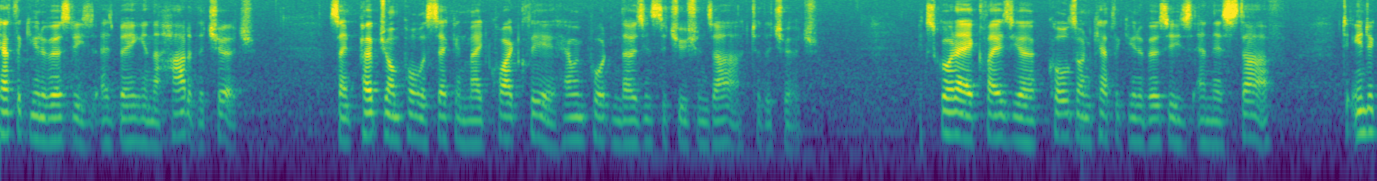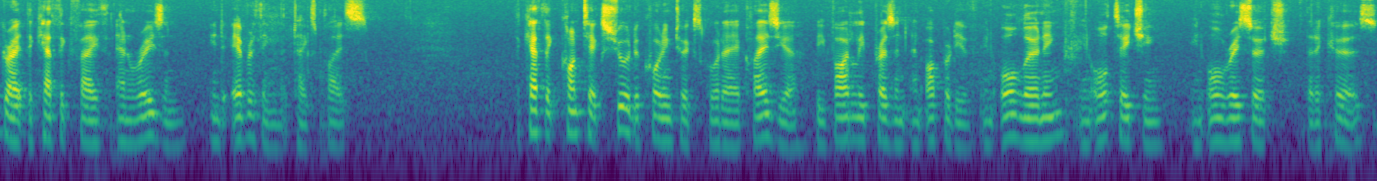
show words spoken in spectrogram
Catholic universities as being in the heart of the church, St. Pope John Paul II made quite clear how important those institutions are to the church. Ex Corde Ecclesiae calls on Catholic universities and their staff to integrate the Catholic faith and reason into everything that takes place. The Catholic context should, according to Ex Corde Ecclesiae, be vitally present and operative in all learning, in all teaching, in all research that occurs,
